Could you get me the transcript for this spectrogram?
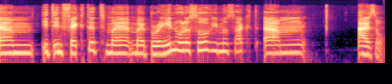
Ähm, it infected my, my brain oder so, wie man sagt. Ähm, also,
